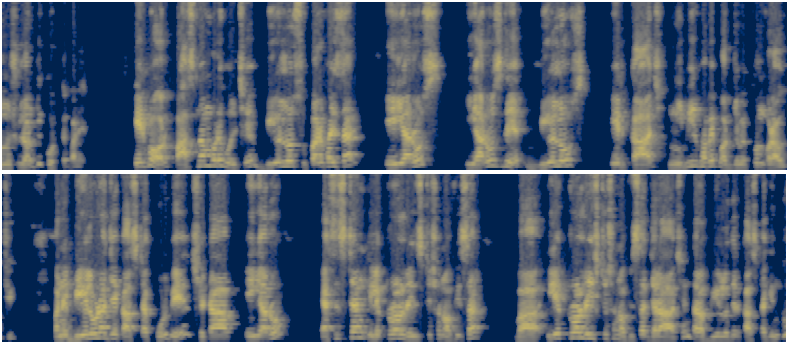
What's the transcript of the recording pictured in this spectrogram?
অনুশীলনটি করতে পারে। এরপর পাঁচ নম্বরে বলছে, বিএলও সুপারভাইজার এইআরওস ইআরওসদের বিএলওস এর কাজ নিবিড়ভাবে পর্যবেক্ষণ করা উচিত। মানে বিএলওরা যে কাজটা করবে, সেটা AERO assistant electoral registration officer বা ইলেকট্রাল রেজিস্ট্রেশন অফিসার যারা আছেন, তারা বিএলওদের কাজটা কিন্তু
